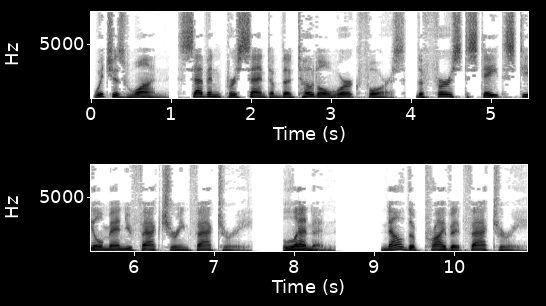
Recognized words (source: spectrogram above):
which is 1.7% of the total workforce. The first state steel manufacturing factory, Lenin, now the private factory,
